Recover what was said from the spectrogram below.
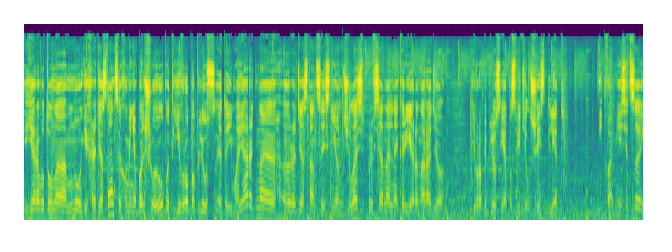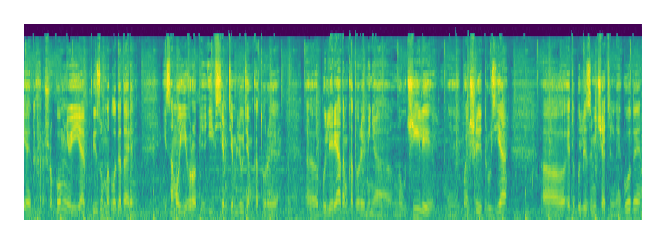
Я работал на многих радиостанциях, у меня большой опыт. Европа Плюс – это и моя родная радиостанция, с нее началась профессиональная карьера на радио. Европе Плюс я посвятил 6 лет и 2 месяца, я это хорошо помню, и я безумно благодарен и самой Европе, и всем тем людям, которые э, были рядом, которые меня научили, мы большие друзья. Э, это были замечательные годы.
